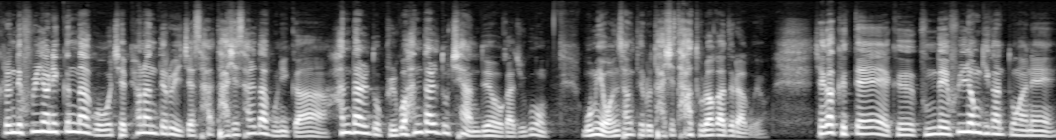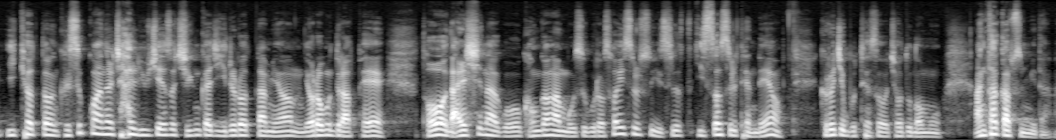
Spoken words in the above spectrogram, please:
그런데 훈련이 끝나고 제 편한 대로 이제 사, 다시 살다 보니까 한 달도 불과 한 달도 채 안 되어 가지고 몸이 원 상태로 다시 다 돌아가더라고요. 제가 그때 그 군대 훈련 기간 동안에 익혔던 그 습관을 잘 유지해서 지금까지 이르렀다면 여러분들 앞에 더 날씬하고 건강한 모습으로 서 있을 수 있었을 텐데요. 그러지 못해서 저도 너무 안타깝습니다.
